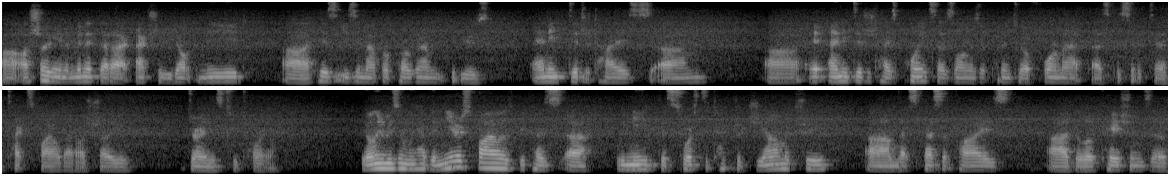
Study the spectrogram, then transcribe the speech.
Uh, I'll show you in a minute that I actually don't need uh, his EasyMapper program. You could use any digitized um, uh, any digitized points as long as they're put into a format specific to a text file that I'll show you during this tutorial. The only reason we have the NIRS file is because uh, we need the source detector geometry um, that specifies uh, the locations of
